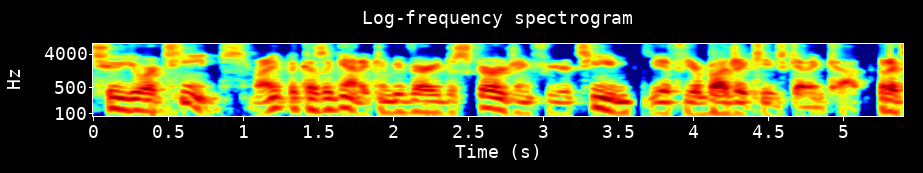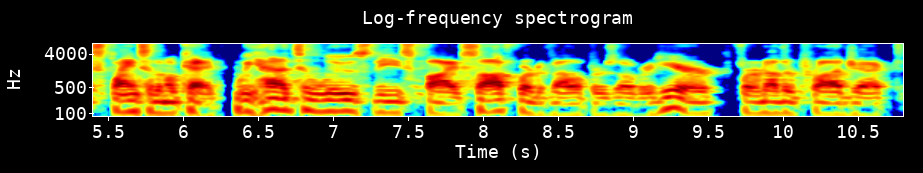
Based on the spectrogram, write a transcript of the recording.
to your teams, right? Because again, it can be very discouraging for your team if your budget keeps getting cut. But explain to them, okay, we had to lose these five software developers over here for another project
